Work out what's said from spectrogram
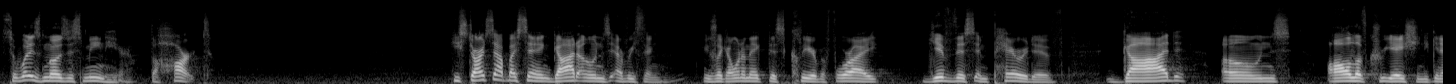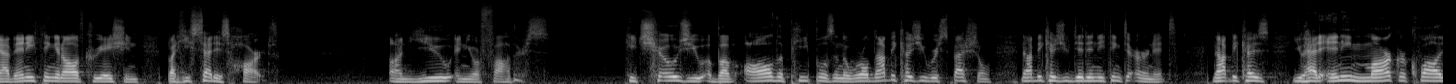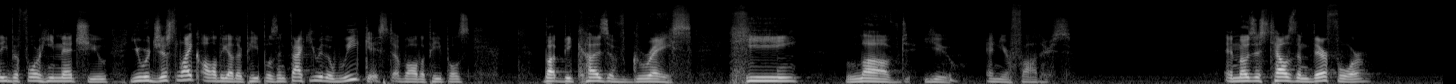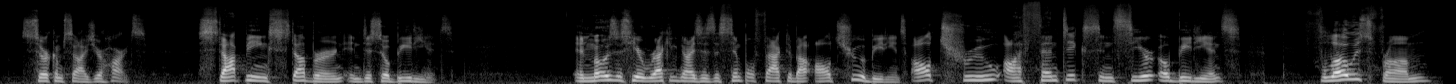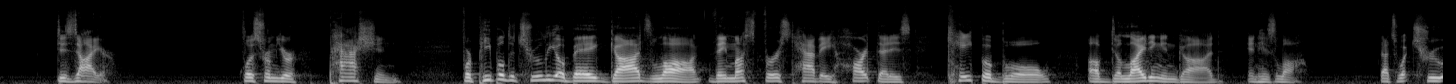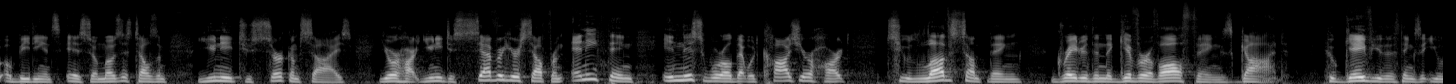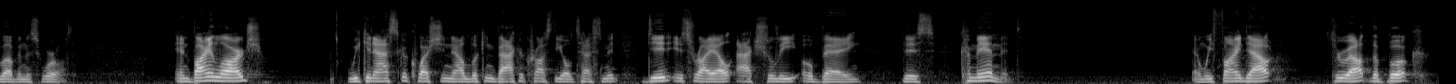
So, what does Moses mean here? The heart. He starts out by saying God owns everything. He's like, I want to make this clear before I give this imperative. God owns all of creation. He can have anything in all of creation, but he set his heart on you and your fathers. He chose you above all the peoples in the world, not because you were special, not because you did anything to earn it, not because you had any mark or quality before He met you. You were just like all the other peoples. In fact, you were the weakest of all the peoples. But because of grace, He loved you and your fathers. And Moses tells them, therefore, circumcise your hearts. Stop being stubborn and disobedient. And Moses here recognizes a simple fact about all true obedience. All true, authentic, sincere obedience flows from desire, flows from your passion. For people to truly obey God's law, they must first have a heart that is capable of delighting in God and His law. That's what true obedience is. So Moses tells them, You need to circumcise your heart. You need to sever yourself from anything in this world that would cause your heart to love something greater than the giver of all things, God, who gave you the things that you love in this world. And by and large, we can ask a question now, looking back across the Old Testament Did Israel actually obey this commandment? And we find out throughout the book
